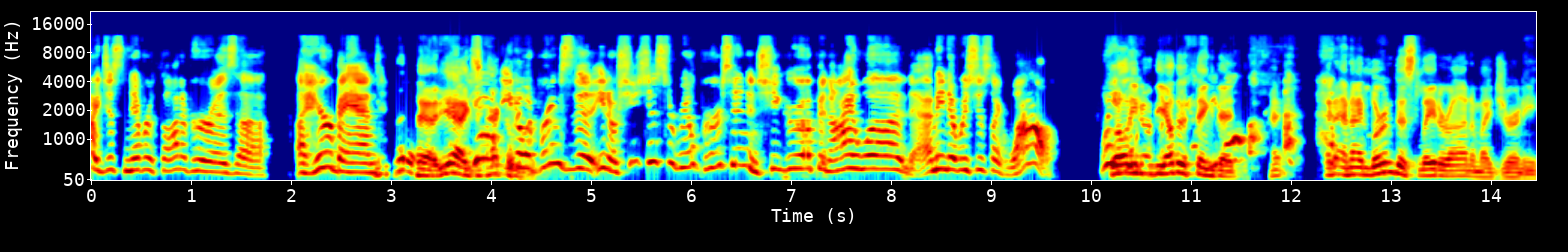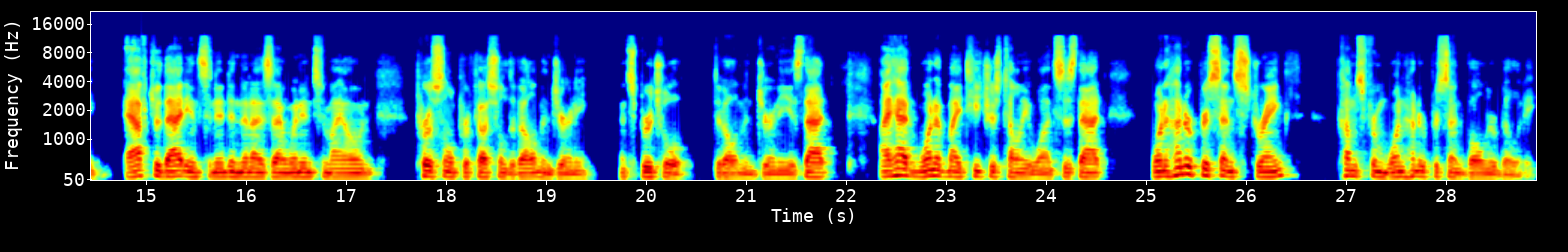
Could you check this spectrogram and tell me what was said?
I just never thought of her as a a hairband. Metalhead. Yeah, exactly. Yeah, you know, it brings the, you know, she's just a real person and she grew up in Iowa. And I mean, it was just like, wow, Wait, well, you know, the other thing that, and, and I learned this later on in my journey after that incident, and then as I went into my own personal professional development journey and spiritual development journey, is that I had one of my teachers tell me once is that 100% strength comes from 100% vulnerability.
